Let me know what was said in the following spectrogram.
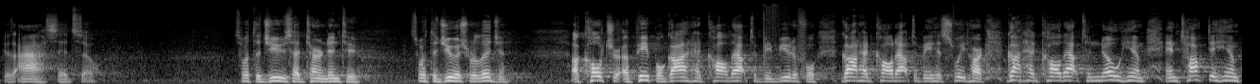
because I said so. It's what the Jews had turned into, it's what the Jewish religion a culture, a people God had called out to be beautiful. God had called out to be his sweetheart. God had called out to know him and talk to him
